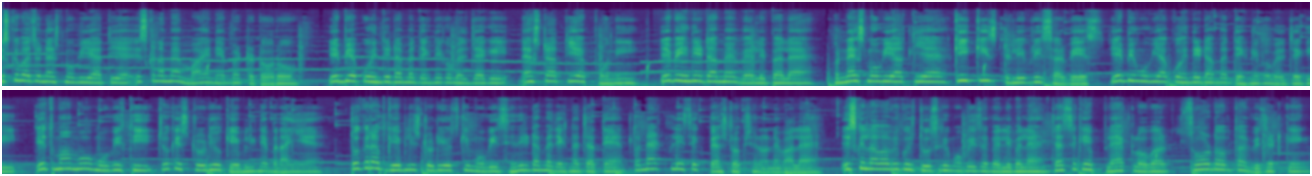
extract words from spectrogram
इसके बाद जो नेक्स्ट मूवी आती है, इसका नाम है माई नेबर टटोरो ये भी आपको हिंदी डब में देखने को मिल जाएगी। नेक्स्ट आती है पोनी ये भी हिंदी डब में अवेलेबल है। और नेक्स्ट मूवी आती है की किस डिलीवरी सर्विस ये भी मूवी आपको हिंदी डब में देखने को मिल जाएगी। ये तमाम वो मूवीज़ थी जो की स्टूडियो केबली ने बनाई है। तो अगर आप गेबली स्टूडियोज की मूवीज़ हिंदी डब में देखना चाहते हैं तो नेटफ्लिक्स एक बेस्ट ऑप्शन होने वाला है। इसके अलावा भी कुछ दूसरी मूवीज़ अवेलेबल हैं, जैसे कि black clover sword of the wizard king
